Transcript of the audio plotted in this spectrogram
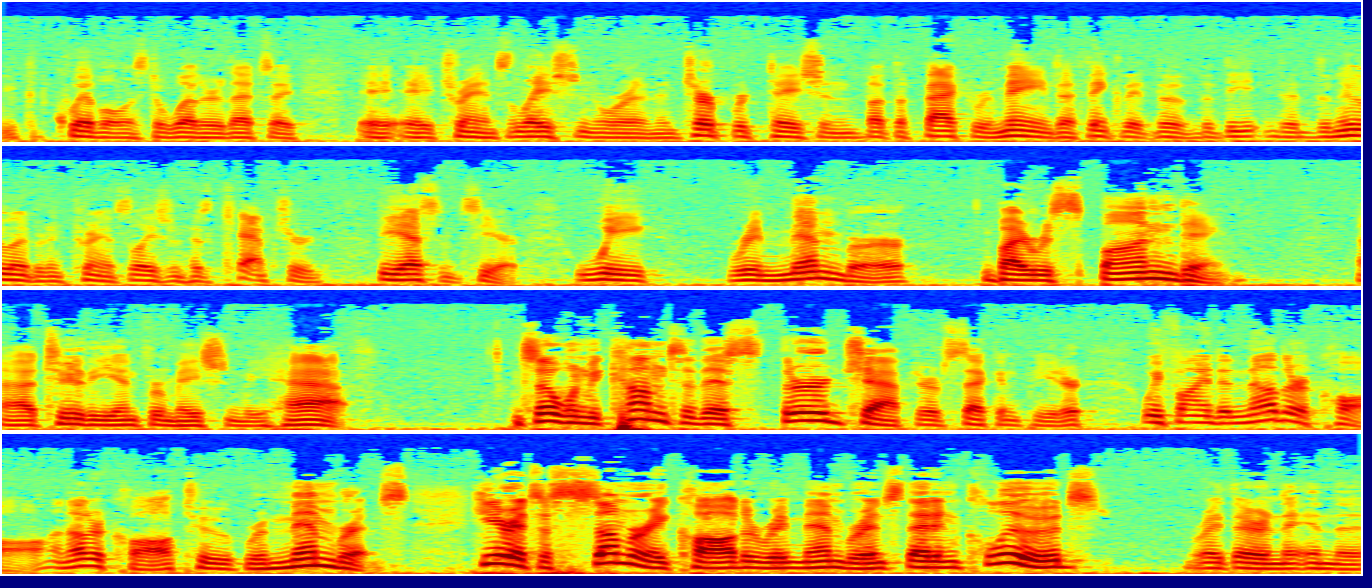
you could quibble as to whether that's a, a, a, translation or an interpretation, but the fact remains, I think that the, the, the, the New Living Translation has captured the essence here. We remember by responding uh, to the information we have. So when we come to this third chapter of 2 Peter, we find another call, another call to remembrance. Here it's a summary call to remembrance that includes, right there in the, in the,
